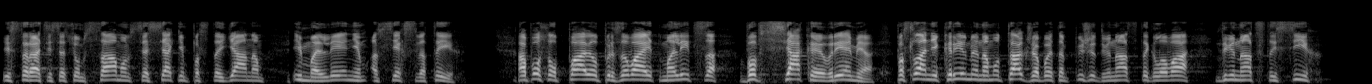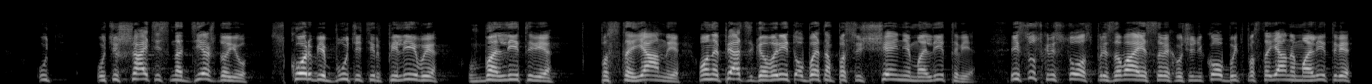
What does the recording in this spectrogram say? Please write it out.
и старайтесь о всем самом, со всяким постоянным и молением о всех святых». Апостол Павел призывает молиться во всякое время. Послание к римлянам он также об этом пишет, 12 глава, 12 стих. «Утешайтесь надеждою, скорби будьте терпеливы, в молитве постоянные. Он опять говорит об этом посвящении молитве. Иисус Христос, призывая своих учеников быть в молитве,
